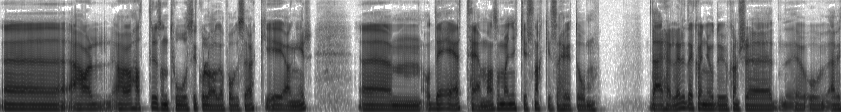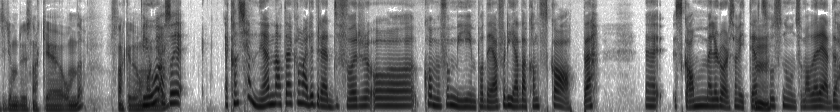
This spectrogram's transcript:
Eh, jeg, har, jo hatt liksom, to psykologer på besøk i anger. Um, og det er et tema som man ikke snakker så høyt om der heller. Det kan jo du kanskje Jeg vet ikke om du snakker om det? Snakker du om Jo, altså jeg, jeg, kan kjenne igjen at jeg kan være litt redd for å komme for mye inn på det, fordi jeg da kan skape eh, skam eller dårlig samvittighet mm. hos noen som allerede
